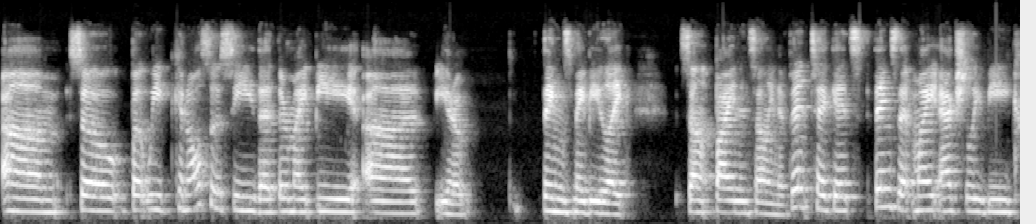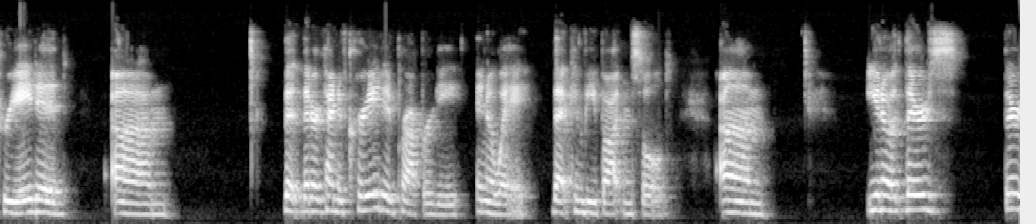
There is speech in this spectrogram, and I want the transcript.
Um, so, but we can also see that there might be, uh, you know, things maybe like sell, buying and selling event tickets, things that might actually be created, um, that, that are kind of created property in a way that can be bought and sold. Um, you know, there's there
